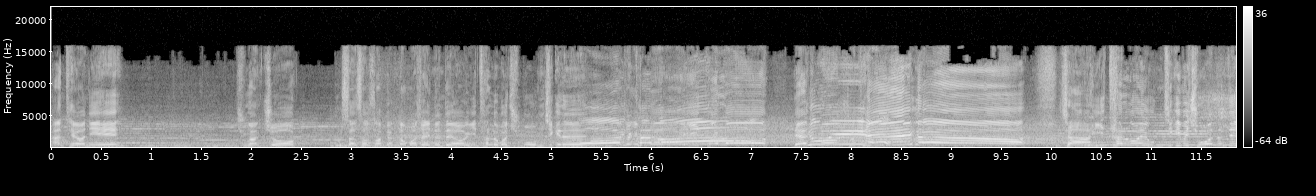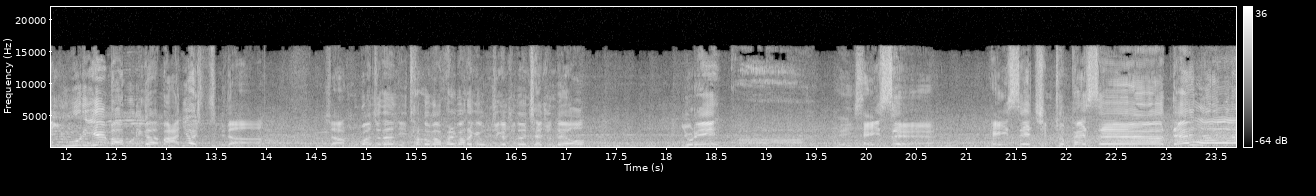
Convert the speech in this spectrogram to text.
안태현이 중앙 쪽 울산 선수 한 명 넘어져 있는데요. 이탈로가 주고 움직이는 오, 과정입니다. 이탈로! 이탈로 내주고 유리! 슈팅가. 자, 이탈로의 움직임이 좋았는데 유리의 마무리가 많이 아쉽습니다. 자, 후반전은 이탈로가 활발하게 움직여주는 제주인데요. 유리 아 헤이스. 헤이스 헤이스의 침투 패스 내드립니다.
